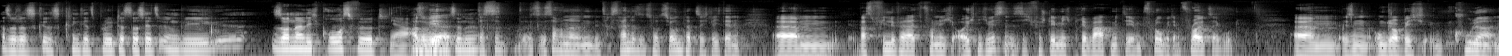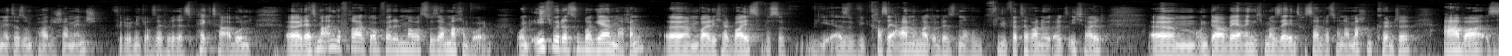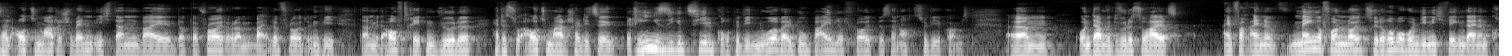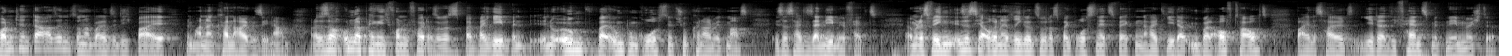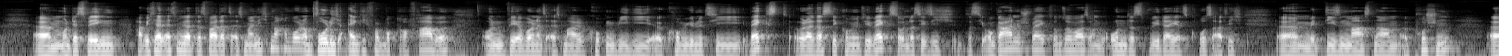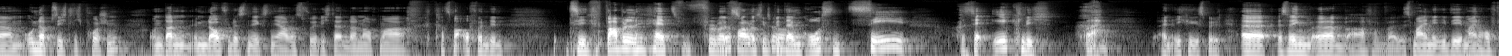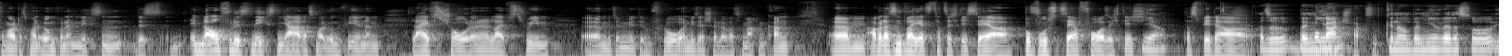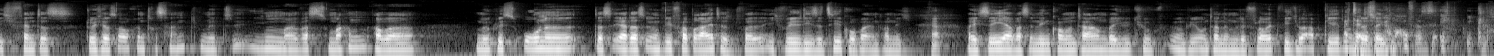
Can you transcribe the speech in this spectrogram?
also das, das klingt jetzt blöd, dass das jetzt irgendwie äh, sonderlich groß wird. Ja, also wir, das ist, das ist auch eine interessante Situation tatsächlich, denn ähm, was viele vielleicht von euch nicht wissen, ist, ich verstehe mich privat mit dem Flo, mit dem Floyd sehr gut. Ähm, ist ein unglaublich cooler, netter, sympathischer Mensch, für den ich auch sehr viel Respekt habe. Und äh, der hat mal angefragt, ob wir denn mal was zusammen machen wollen. Und ich würde das super gern machen, ähm, weil ich halt weiß, was, wie, also wie krass er Ahnung hat und er ist noch viel Veteran als ich halt. Ähm, und da wäre eigentlich mal sehr interessant, was man da machen könnte. Aber es ist halt automatisch, wenn ich dann bei Dr. Freud oder bei Liv Floyd irgendwie dann mit auftreten würde, hättest du automatisch halt diese riesige Zielgruppe, die nur, weil du bei Liv Floyd bist, dann auch zu dir kommt. Ähm, und damit würdest du halt einfach eine Menge von Leuten zu dir rüberholen, die nicht wegen deinem Content da sind, sondern weil sie dich bei einem anderen Kanal gesehen haben. Und das ist auch unabhängig von Freud. Also das ist bei, bei jedem, wenn, du irgend, bei irgendeinem großen YouTube-Kanal mitmachst, ist das halt dieser Nebeneffekt. Ähm, Und deswegen ist es ja auch in der Regel so, dass bei großen Netzwerken halt jeder überall auftaucht, weil es halt jeder die Fans mitnehmen möchte. Ähm, Und deswegen habe ich halt erstmal gesagt, dass wir das erstmal nicht machen wollen, obwohl ich eigentlich voll Bock drauf habe. Und wir wollen jetzt erstmal gucken, wie die äh, Community wächst oder dass die Community wächst und dass sie sich, dass sie organisch wächst und sowas und ohne dass wir da jetzt großartig äh, mit diesen Maßnahmen äh, pushen, ähm, unabsichtlich pushen. Und dann im Laufe des nächsten Jahres würde ich dann dann noch mal, kannst mal aufhören, den, den Bubblehead Das Fallout will ich mit deinem großen C, das ist ja eklig. Ah, Ein ekliges Bild. Äh, deswegen äh, ist meine Idee, meine Hoffnung auch, dass man irgendwann im nächsten, des, im Laufe des nächsten Jahres mal irgendwie in einem Live-Show oder einem Livestream äh, mit, dem, mit dem Flo an dieser Stelle was machen kann. Ähm, aber da sind wir jetzt tatsächlich sehr bewusst, sehr vorsichtig, Ja. dass wir da Also bei mir, organisch wachsen. genau, bei mir wäre das so, ich fände das durchaus auch interessant, mit ihm mal was zu machen, aber möglichst ohne, dass er das irgendwie verbreitet, weil ich will diese Zielgruppe einfach nicht. Ja. Weil ich sehe ja, was in den Kommentaren bei YouTube irgendwie unter einem LeFloid-Video abgeht und da Alter, denke ich, auf, das ist echt eklig.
